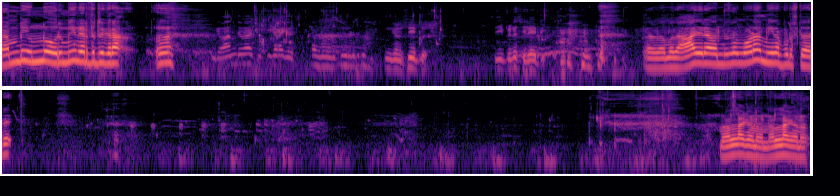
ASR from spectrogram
தம்பி இன்னும் ஒரு மீன் எடுத்துட்டு இருக்கிறான். நமது ஆதிரா வந்ததும் கூட மீனை பிடிச்சிட்டாரு. நல்ல கணம் நல்ல கணம்.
